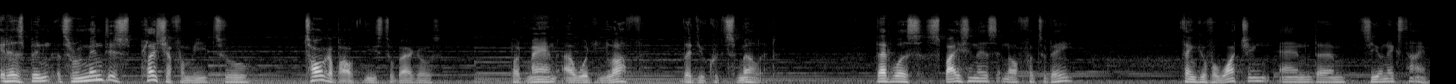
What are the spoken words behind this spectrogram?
It has been a tremendous pleasure for me to talk about these tobaccos, but man, I would love that you could smell it. That was spiciness enough for today. Thank you for watching and um, see you next time.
